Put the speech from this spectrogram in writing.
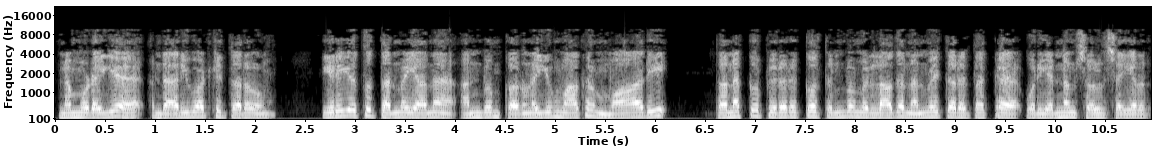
நம்முடைய அந்த அறிவாட்சி தரும் இறையத்து தன்மையான அன்பும் கருணையுமாக மாறி தனக்கோ பிறருக்கோ துன்பம் இல்லாத நன்மை தரத்தக்க ஒரு எண்ணம் சொல் செயல்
